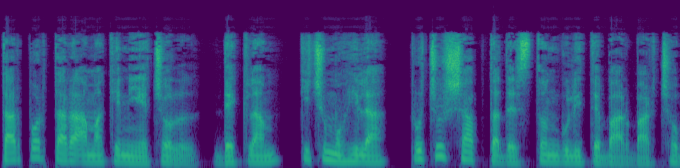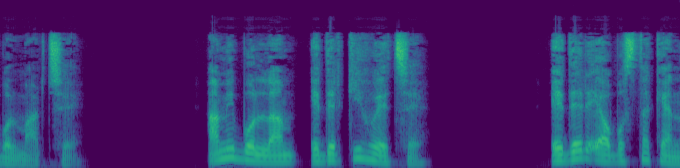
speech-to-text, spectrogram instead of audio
তারপর তারা আমাকে নিয়ে চল দেখলাম কিছু মহিলা প্রচুর সাপ তাদের স্তনগুলিতে বারবার ছবল মারছে। আমি বললাম, এদের কি হয়েছে? এদের এ অবস্থা কেন?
